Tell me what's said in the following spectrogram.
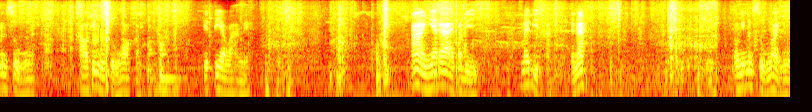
มันสูงอะเอาที่หนูสูงออกก่อนเตี้ยๆวางเลยอ่าอย่างเงี้ยได้พอดี ไม่บีบค่ะเห็นไหม ตรงนี้มันสูงหน่อยนึง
